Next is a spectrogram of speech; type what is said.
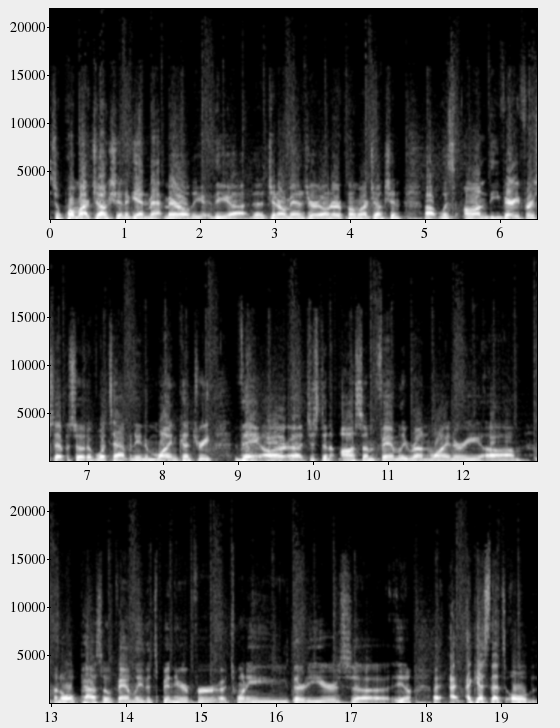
So Pomar Junction again. Matt Merrill, the the uh, the general manager, owner of Pomar Junction, uh, was on the very first episode of What's Happening in Wine Country. They are uh, just an awesome family-run winery, um, an old Paso family that's been here for uh, 20, 30 years. Uh, you know, I, I, guess that's old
